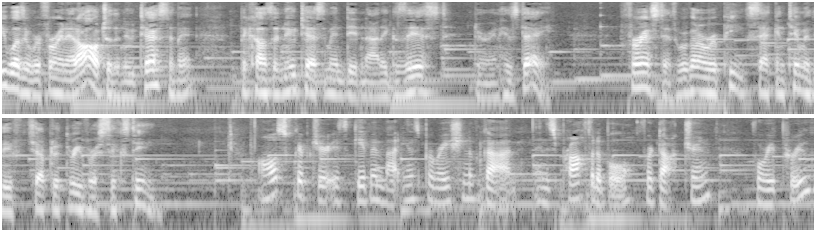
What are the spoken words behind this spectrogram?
he wasn't referring at all to the New Testament because the New Testament did not exist during his day. For instance, we're going to repeat 2 Timothy chapter 3 verse 16. All scripture is given by inspiration of God and is profitable for doctrine, for reproof,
